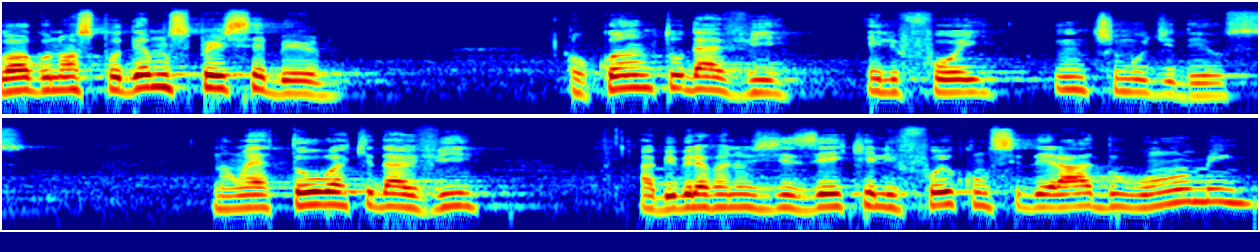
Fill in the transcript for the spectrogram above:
Logo nós podemos perceber o quanto Davi, ele foi íntimo de Deus. Não é à toa que Davi, a Bíblia vai nos dizer que ele foi considerado o homem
